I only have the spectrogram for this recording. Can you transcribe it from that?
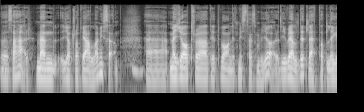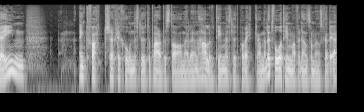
mm. så här. Men jag tror att vi alla missar den. Mm. Eh, men jag tror att det är ett vanligt misstag som vi gör. Det är väldigt lätt att lägga in en kvarts reflektion i slutet på arbetsdagen eller en halvtimme i slutet på veckan eller två timmar för den som önskar det.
